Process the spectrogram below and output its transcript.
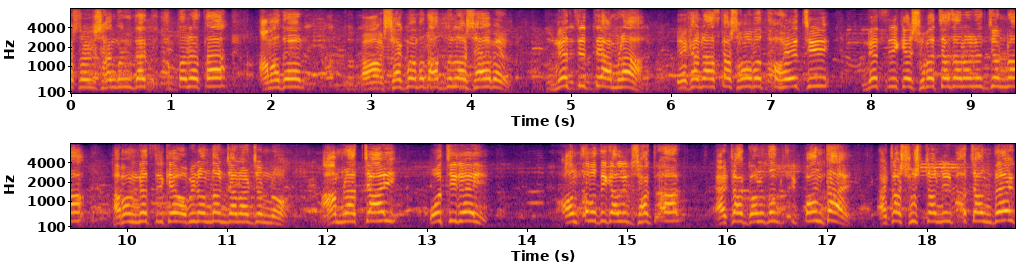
আসনের সাংগঠনিক দায়িত্ব নেতা আমাদের শেখ মোহাম্মদ আবদুল্লাহ সাহেবের নেতৃত্বে আমরা এখানে আজকে সমবেত হয়েছি। নেত্রীকে শুভেচ্ছা জানানোর জন্য এবং নেত্রীকে অভিনন্দন জানার জন্য। আমরা চাই অচিরেই অন্তর্বর্তীকালীন সরকার একটা গণতান্ত্রিক পন্থায় একটা সুস্থ নির্বাচন দেখ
